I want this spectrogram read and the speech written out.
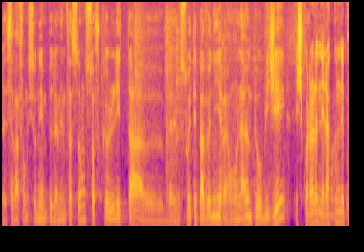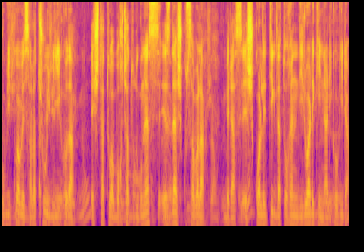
Euh, ça va fonctionner un peu de la même façon, sauf que l'État euh, ben, ne souhaitait pas venir, on l'a un peu obligé. Eskuararen erakunde publikoa bezalatxu ibiliko da. Estatua bortxatu dugunez, ez da eskuzabala. Beraz, eskualetik datorren diruarekin hariko gira.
